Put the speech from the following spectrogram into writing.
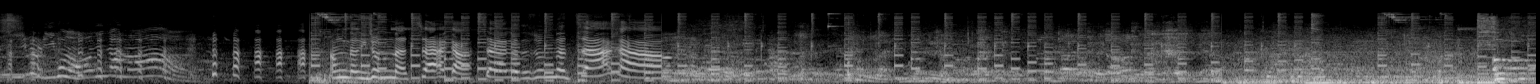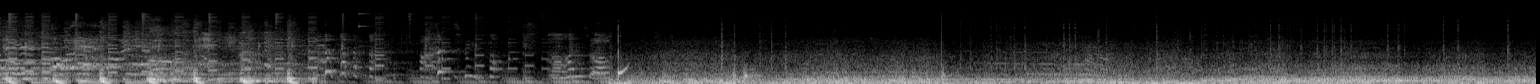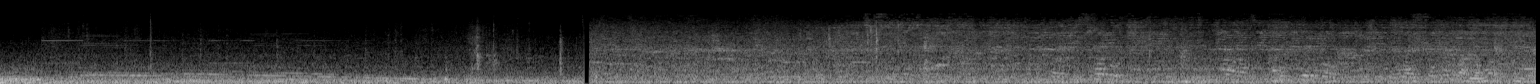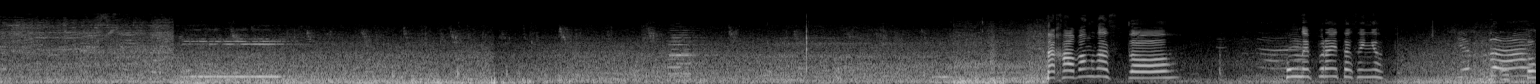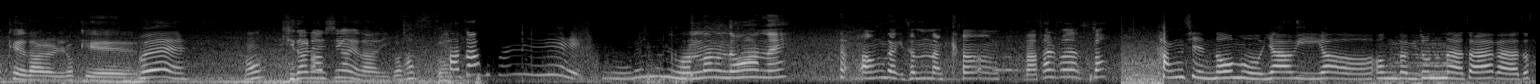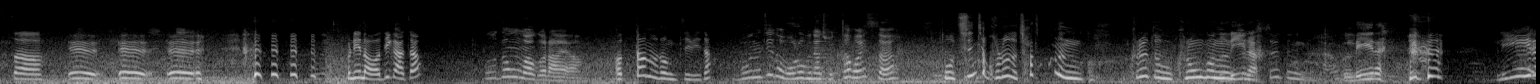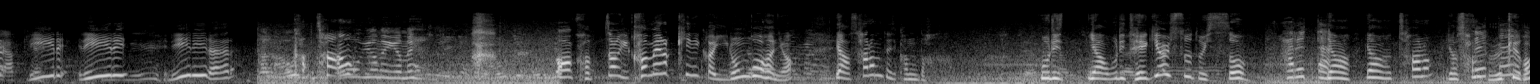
씨발 이건 아니잖아. 엉덩이 존나 작아 작아도 존나 작아 가방 샀어. 홍대 프라이탁 생겼. 예쁘다 어떻게 나를 이렇게 왜? 어 기다리는 아. 시간에 난 이거 샀어. 가자고 빨리 오랜만에 만나는데 화내. 엉덩이 존나 坑나살 빠졌어? 당신 너무 야위여 엉덩이 존나 작아졌어 으으으 우리는 어디 가죠? 우동 먹으라요. 어떤 우동집이죠? 뭔지도 모르고 그냥 좋다고 했어요. 어 진짜 그래도 찾아보는 그래도 그런 거는 리라. 좀 있어야 되는 거 리라. 약해. 리리 리리 리리라라 가- 차, 어 어? 위험해 위험해. 아 갑자기 카메라 키니까 이런 거 하냐? 야 사람들이 간다 우리 야 우리 대기할 수도 있어 하루타 야야 사람 야 사람 왜 이렇게 가?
